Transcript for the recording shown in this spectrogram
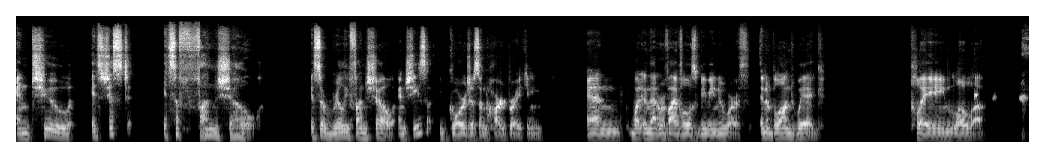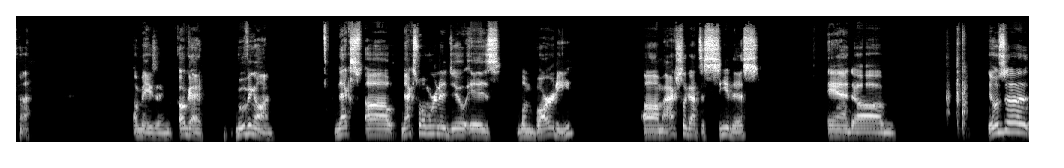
And two, it's just it's a fun show. It's a really fun show. And she's gorgeous and heartbreaking. And what in that revival is Bebe Neuwirth in a blonde wig playing Lola. Amazing. Okay, moving on. Next, uh, next one we're gonna do is Lombardi. Um, I actually got to see this, and um, it was a.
